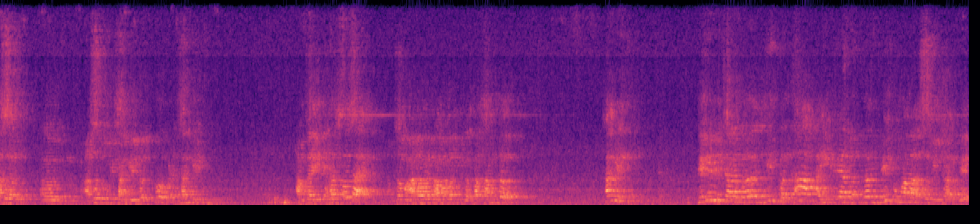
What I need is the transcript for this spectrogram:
असं असं तुम्ही सांगितलं. हो, बरोबर सांगितलं आमचा इतिहास कसा आहे? आमचं महाभारत आम्हाला कथा सांगतं. सांगितलं तिने विचारलं ही कथा ऐकल्यानंतर मी तुम्हाला असं विचारते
